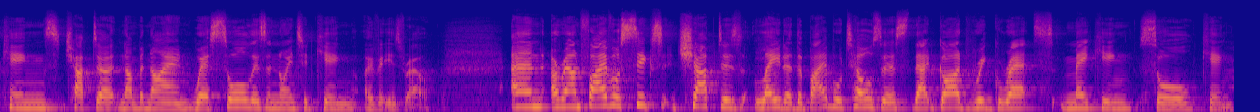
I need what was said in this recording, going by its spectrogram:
Kings chapter number 9, where Saul is anointed king over Israel. And around five or six chapters later, the Bible tells us that God regrets making Saul king.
